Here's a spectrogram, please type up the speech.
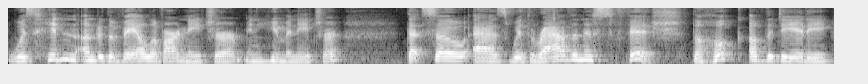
was hidden under the veil of our nature, in human nature, that so as with ravenous fish, the hook of the deity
